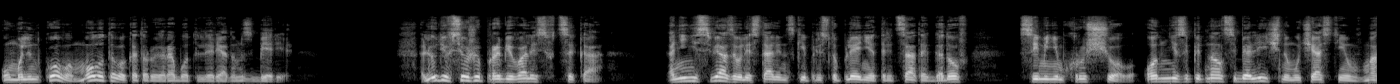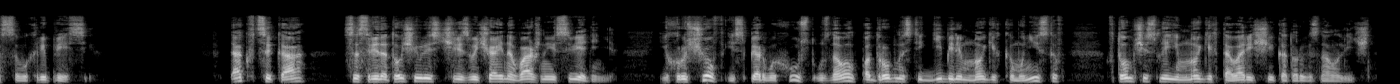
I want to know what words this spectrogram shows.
У Маленкова, Молотова, которые работали рядом с Берия. Люди все же пробивались в ЦК. Они не связывали сталинские преступления 30-х годов с именем Хрущева. Он не запятнал себя личным участием в массовых репрессиях. Так в ЦК сосредоточивались чрезвычайно важные сведения, и Хрущев из первых уст узнавал подробности гибели многих коммунистов, в том числе и многих товарищей, которых знал лично.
